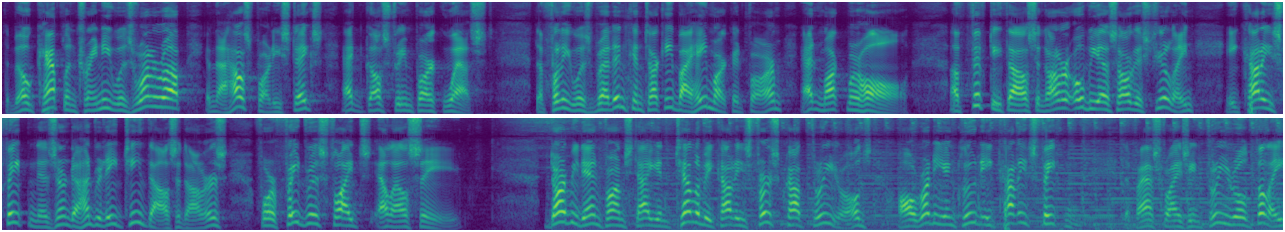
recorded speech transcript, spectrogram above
the Bill Kaplan trainee was runner-up in the House Party Stakes at Gulfstream Park West. The filly was bred in Kentucky by Haymarket Farm at Mockmer Hall. A $50,000 OBS August yearling, Ekati's Phaeton has earned $118,000 for Phaedrus Flights LLC. Darby Dan Farm Stallion Tale of Ekati's first crop three-year-olds already include Ekati's Phaeton, the fast-rising three-year-old filly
